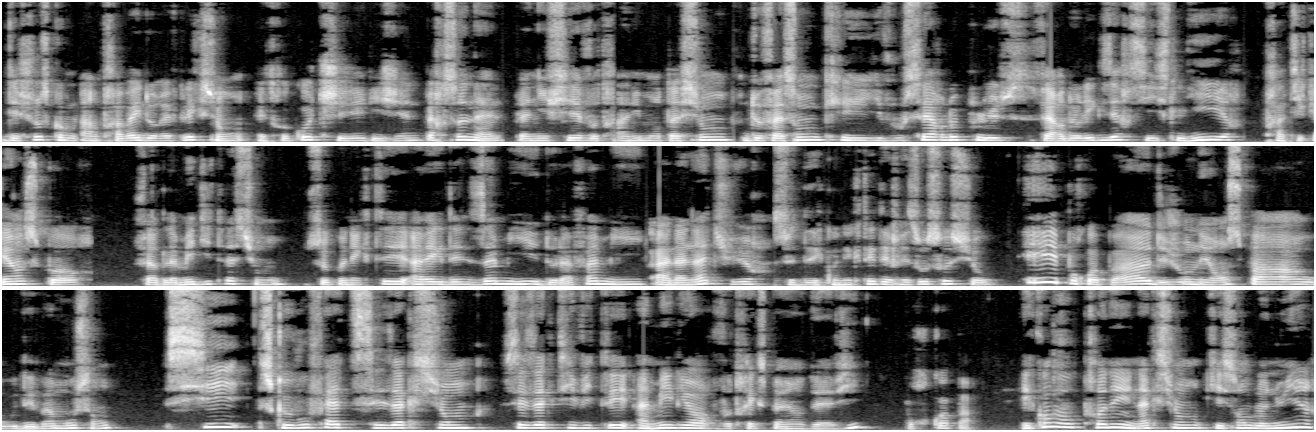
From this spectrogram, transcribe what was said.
Des choses comme un travail de réflexion, être coaché, l'hygiène personnelle, planifier votre alimentation de façon qui vous sert le plus, faire de l'exercice, lire, pratiquer un sport, faire de la méditation, se connecter avec des amis, de la famille, à la nature, se déconnecter des réseaux sociaux. Et pourquoi pas des journées en spa ou des bains moussants. Si ce que vous faites, ces actions, ces activités améliorent votre expérience de la vie, pourquoi pas? Et quand vous prenez une action qui semble nuire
